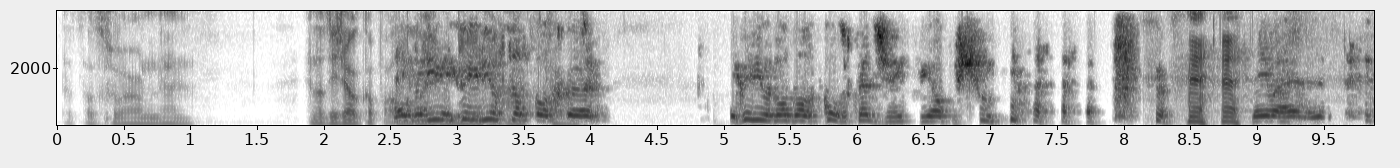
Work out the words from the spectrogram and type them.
Dat dat gewoon, en dat is ook op Nee, allerlei niet, ik weet niet of dat nog. manieren eh, ik weet niet of dat consequenties heeft voor jouw pensioen. nee, maar. eh,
